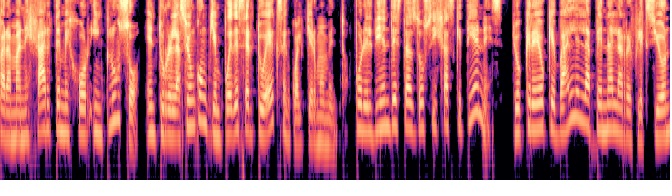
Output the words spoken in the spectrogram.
para manejarte mejor incluso en tu relación con quien puede ser tu ex en cualquier momento, por el bien de estas dos hijas que tienes. Yo creo que vale la pena la reflexión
